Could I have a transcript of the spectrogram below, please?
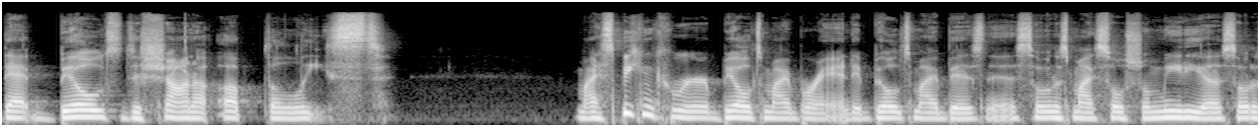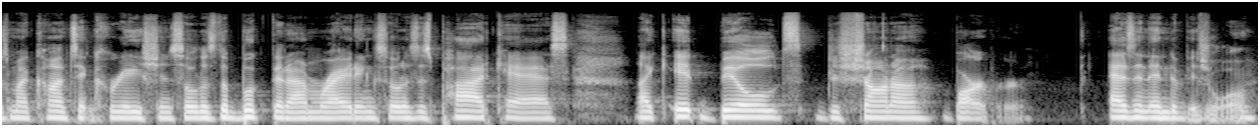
that builds Deshauna up the least my speaking career builds my brand, it builds my business. So does my social media, so does my content creation, so does the book that I'm writing, so does this podcast. Like it builds Deshauna Barber as an individual.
